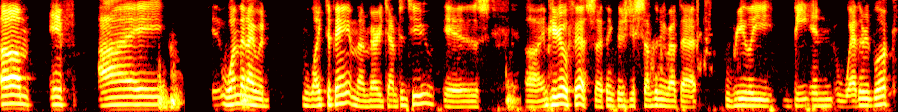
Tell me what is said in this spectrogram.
Um, if I one that I would like to paint and that I'm very tempted to is uh, Imperial Fists. I think there's just something about that really beaten, weathered look,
